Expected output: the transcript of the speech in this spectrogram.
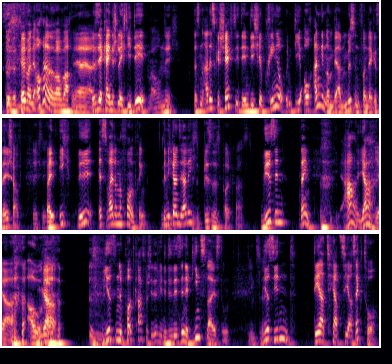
So, das könnte man ja auch noch machen. Ja, ja. Das ist ja keine schlechte Idee. Warum nicht? Das sind alles Geschäftsideen, die ich hier bringe und die auch angenommen werden müssen von der Gesellschaft. Richtig. Weil ich will es weiter nach vorne bringen. Bin ich ganz ehrlich? Diese Business-Podcast. Wir sind. Nein. Ja, ja. Ja, auch. Ja. Wir sind ein Podcast, versteht ihr? Wir sind eine Dienstleistung. Dienstleister. Wir sind der Tertiärsektor.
